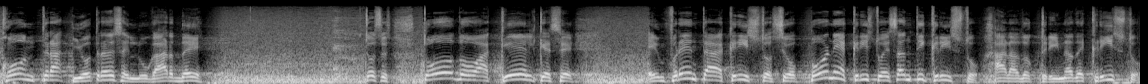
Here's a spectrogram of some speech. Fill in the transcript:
contra y otra es en lugar de. Entonces, todo aquel que se enfrenta a Cristo, se opone a Cristo, es anticristo, a la doctrina de Cristo.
